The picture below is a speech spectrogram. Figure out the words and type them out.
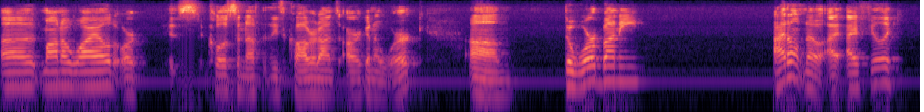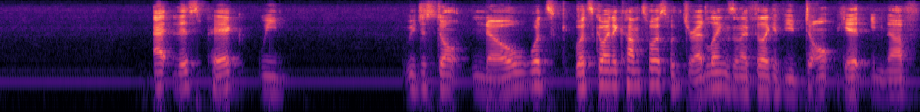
uh, mono wild or is close enough that these clobberdons are going to work. Um, the war bunny, I don't know. I, I feel like at this pick we we just don't know what's what's going to come to us with dreadlings, and I feel like if you don't get enough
